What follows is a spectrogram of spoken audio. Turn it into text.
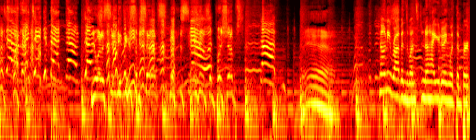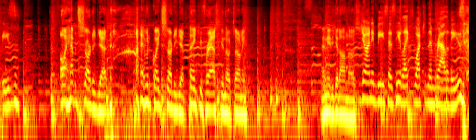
no, don't! I take it back. No, don't. you want to see me do some sit-ups? You see me No. do some push-ups? Stop. Man. Tony Robbins wants to know how you're doing with the burpees. Oh, I haven't started yet. I haven't quite started yet. Thank you for asking, though, Tony. I need to get on those. Johnny B says he likes watching them realities.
